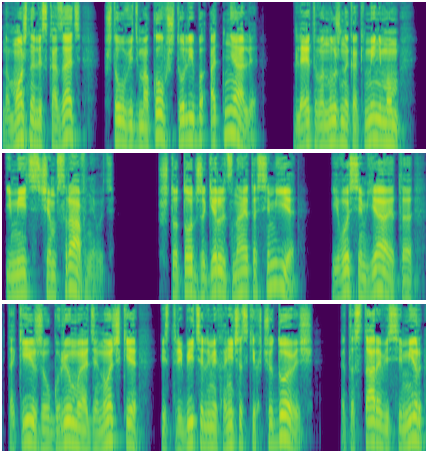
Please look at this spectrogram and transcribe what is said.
Но можно ли сказать, что у ведьмаков что-либо отняли? Для этого нужно как минимум иметь с чем сравнивать. Что тот же Геральт знает о семье, Его семья — это такие же угрюмые одиночки, истребители механических чудовищ. Это старый Весемир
